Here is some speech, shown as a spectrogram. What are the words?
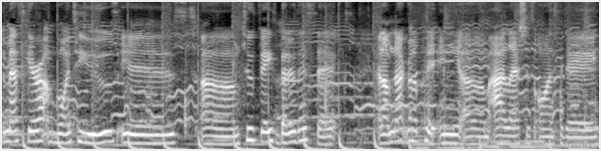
The mascara I'm going to use is um, Too Faced Better Than Sex. And I'm not going to put any um, eyelashes on today.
